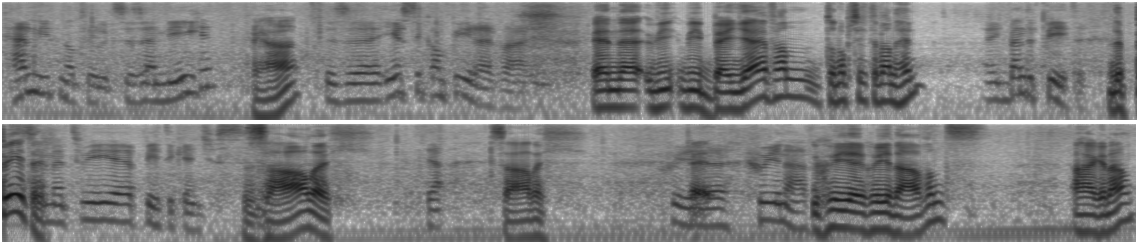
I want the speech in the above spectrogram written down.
Hen niet natuurlijk, ze zijn negen. Ja. Het is de eerste kampeerervaring. En eh, wie, wie ben jij van ten opzichte van hen? Ik ben de Peter. De Peter. mijn twee eh, petekindjes. Zalig. Ja, Zalig. goeie, Eh. goedenavond. Goeie, goedenavond. Aangenaam.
